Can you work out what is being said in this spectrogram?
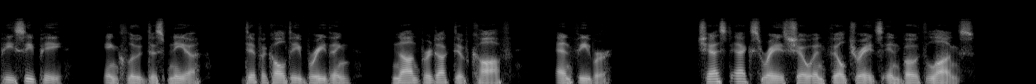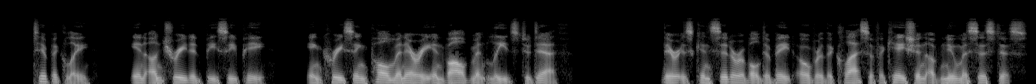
PCP, include dyspnea, difficulty breathing, non-productive cough, and fever. Chest x-rays show infiltrates in both lungs. Typically, in untreated PCP, increasing pulmonary involvement leads to death. There is considerable debate over the classification of pneumocystis.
